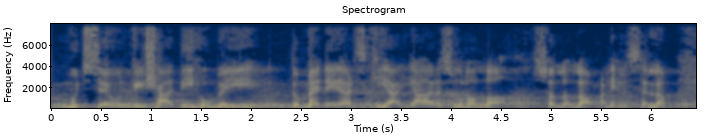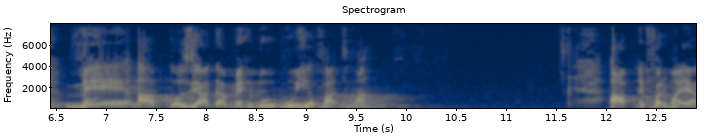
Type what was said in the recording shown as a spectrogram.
مجھ سے ان کی شادی ہو گئی تو میں نے عرض کیا، یا رسول اللہ صلی اللہ علیہ وسلم، میں آپ کو زیادہ محبوب ہوں یا فاطمہ؟ آپ نے فرمایا،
